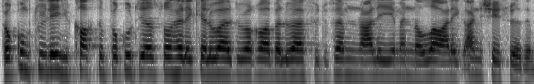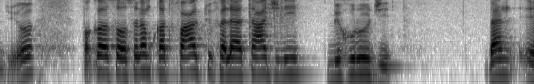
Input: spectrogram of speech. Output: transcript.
Fekumtu ileyhi kalktım fekultu ya Resulallah helekel veldu ve gâbel vâfüdü femnun aleyye mennallahu aleyk. Aynı şey söyledim diyor. Fakat sallallahu aleyhi ve sellem kad faaltu felâ ta'cili bihuruci. Ben e,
